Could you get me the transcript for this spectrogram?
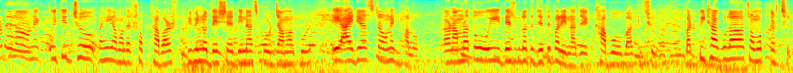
খাবারগুলো অনেক ঐতিহ্যবাহী আমাদের সব খাবার বিভিন্ন দেশের দিনাজপুর জামালপুর এই আইডিয়াসটা অনেক ভালো। কারণ আমরা তো ওই দেশগুলোতে যেতে পারি না যে খাব বা কিছু বাট পিঠাগুলা চমৎকার ছিল।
